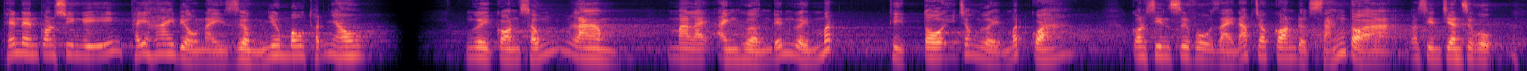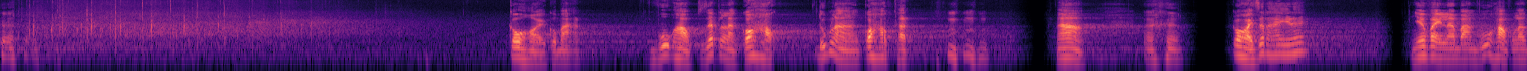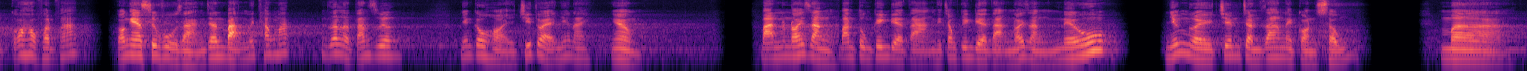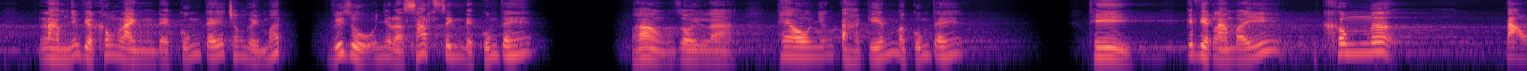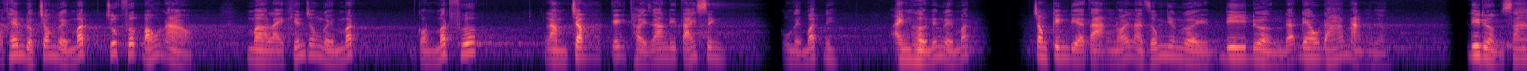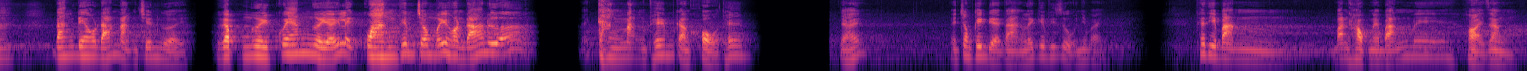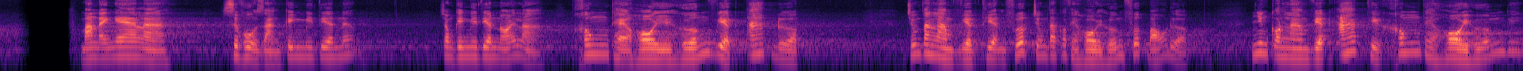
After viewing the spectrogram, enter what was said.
Thế nên con suy nghĩ, thấy hai điều này dường như mâu thuẫn nhau. Người còn sống làm mà lại ảnh hưởng đến người mất thì tội cho người mất quá. Con xin sư phụ giải đáp cho con được sáng tỏa con xin chiên sư phụ. câu hỏi của bạn vũ học rất là có học đúng là có học thật. À, câu hỏi rất hay đấy. Như vậy là bạn vũ học là có học phật pháp có nghe sư phụ giảng cho nên bạn mới thắc mắc rất là tán dương. Những câu hỏi trí tuệ như thế này nghe không? Bạn nói rằng bạn tụng kinh địa tạng thì trong kinh địa tạng nói rằng nếu những người trên trần gian này còn sống mà làm những việc không lành để cúng tế cho người mất ví dụ như là sát sinh để cúng tế. Không? rồi là theo những tà kiến mà cúng tế. Thì cái việc làm ấy không tạo thêm được cho người mất chút phước báu nào, mà lại khiến cho người mất, còn mất phước, làm chậm cái thời gian đi tái sinh của người mất đi, ảnh hưởng đến người mất. Trong kinh địa tạng nói là giống như người đi đường đã đeo đá nặng rồi, đi đường xa, đang đeo đá nặng trên người gặp người quen người ấy lại quàng thêm cho mấy hòn đá nữa. Càng nặng thêm càng khổ thêm. Đấy. Trong kinh địa tạng lấy cái ví dụ như vậy. Thế thì bạn bạn học này bạn mới hỏi rằng bạn này nghe là sư phụ giảng kinh mi tiên ấy, trong kinh mi tiên nói là không thể hồi hướng việc ác được. Chúng ta làm việc thiện phước chúng ta có thể hồi hướng phước báu được. Nhưng còn làm việc ác thì không thể hồi hướng cái,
